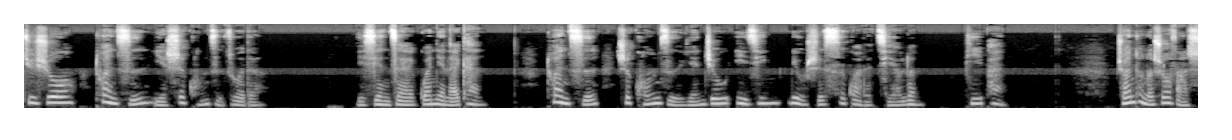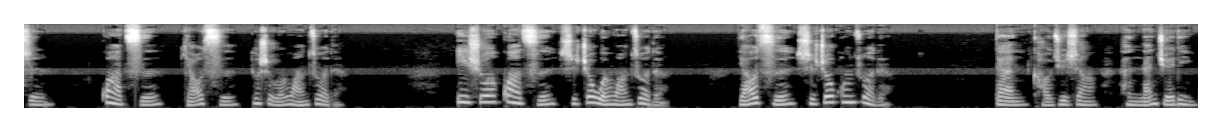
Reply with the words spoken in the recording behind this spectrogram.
据说断辞也是孔子做的。以现在观念来看。彖辞是孔子研究《易经》六十四卦的结论批判。传统的说法是，卦辞、爻辞都是文王做的。一说卦辞是周文王做的，爻辞是周公做的，但考据上很难决定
